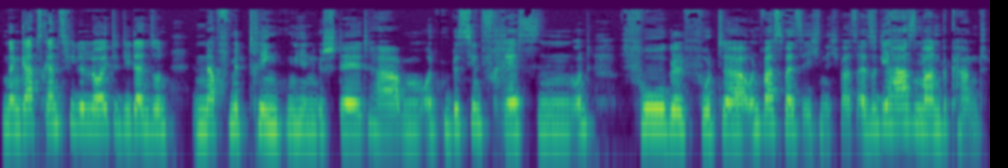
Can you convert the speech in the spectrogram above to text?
Und dann gab's ganz viele Leute, die dann so einen Napf mit Trinken hingestellt haben und ein bisschen Fressen und Vogelfutter und was weiß ich nicht was. Also die Hasen waren bekannt.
